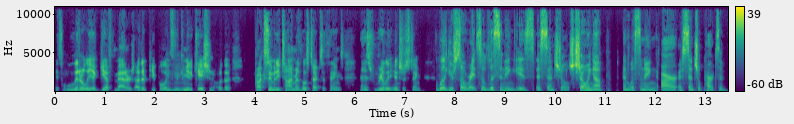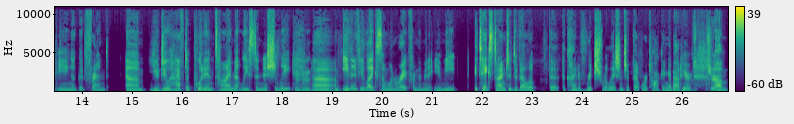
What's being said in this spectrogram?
it's literally a gift matters other people it's mm-hmm. the communication or the proximity time or those types of things. That is really interesting. Well you're so right. So listening is essential. Showing up and listening are essential parts of being a good friend. Um, you do have to put in time at least initially. Mm-hmm. um, even if you like someone right from the minute you meet it takes time to develop the the kind of rich relationship that we're talking about here sure. Um,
